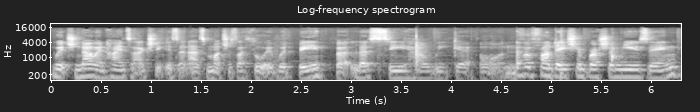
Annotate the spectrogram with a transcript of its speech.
which now in hindsight actually isn't as much as I thought it would be, but let's see how we get on. A foundation brush I'm using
